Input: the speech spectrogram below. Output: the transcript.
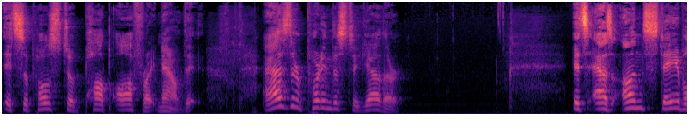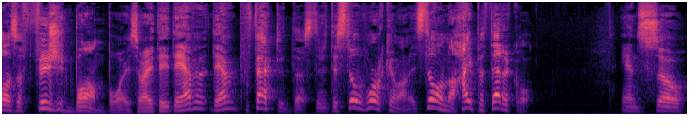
it's supposed to pop off right now. They, as they're putting this together, it's as unstable as a fission bomb, boys. Right? They, they haven't they haven't perfected this. They're, they're still working on it. It's still in the hypothetical. And so,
